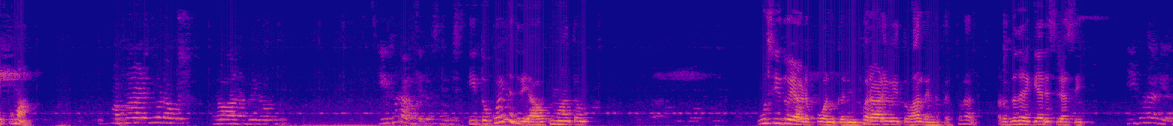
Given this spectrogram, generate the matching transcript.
ઉપમા. ઈ એ તો કોઈ નથી આ ઉપમા તો. હું સીધો આડે ફોન કરીને ફરાળે હોય તો હાલે ને થોડા અરે બધા અગિયારીસ રહ્યા.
